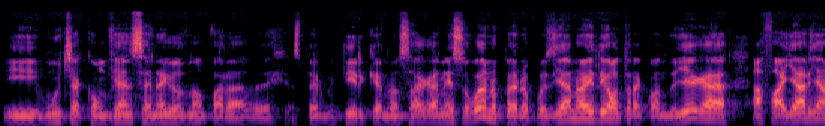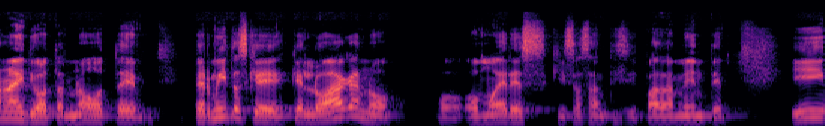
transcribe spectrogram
y mucha confianza en ellos, ¿no? Para permitir que nos hagan eso. Bueno, pero pues ya no hay de otra. Cuando llega a fallar ya no hay de otra, ¿no? te permites que, que lo hagan o, o, mueres quizás anticipadamente. Y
